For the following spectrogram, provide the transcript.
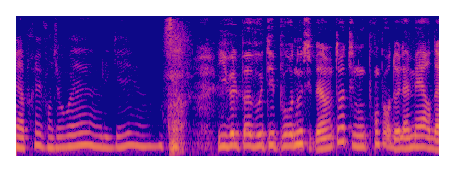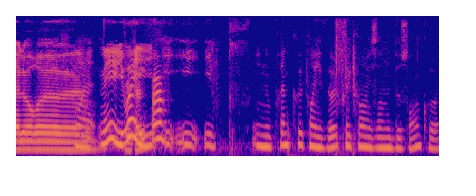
Mais après, ils vont dire, ouais, euh, les gays. Euh. ils veulent pas voter pour nous. C'est en même temps, tu nous prends pour de la merde, alors. Euh, ouais, mais ouais, ils, ils, ils, nous prennent que quand ils veulent, que quand ils en ont besoin, quoi.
